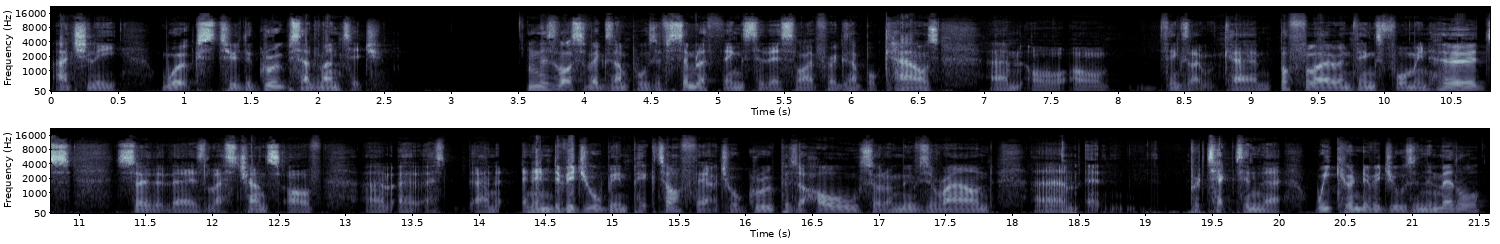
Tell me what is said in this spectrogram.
actually works to the group's advantage. And there's lots of examples of similar things to this, like for example cows um, or, or, things like um, buffalo and things forming herds, so that there's less chance of um, a, a, an, an, individual being picked off. The actual group as a whole sort of moves around, um, protecting the weaker individuals in the middle.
